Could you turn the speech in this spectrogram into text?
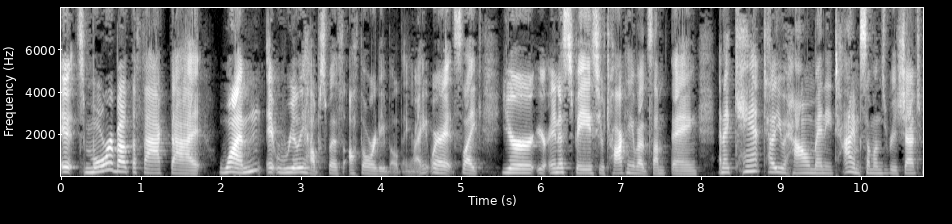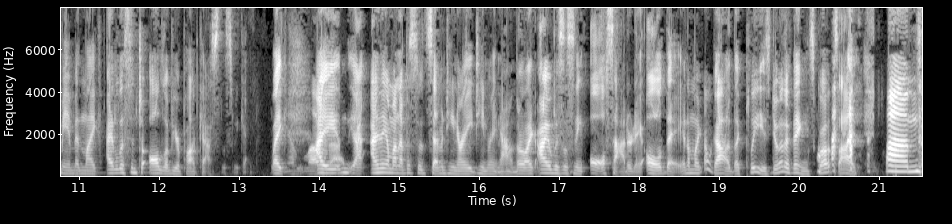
It's more about the fact that one it really helps with authority building right where it's like you're you're in a space you're talking about something and i can't tell you how many times someone's reached out to me and been like i listened to all of your podcasts this weekend like I, I, I think I'm on episode 17 or 18 right now. And they're like, I was listening all Saturday, all day. And I'm like, oh God, like please do other things, go outside. um,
